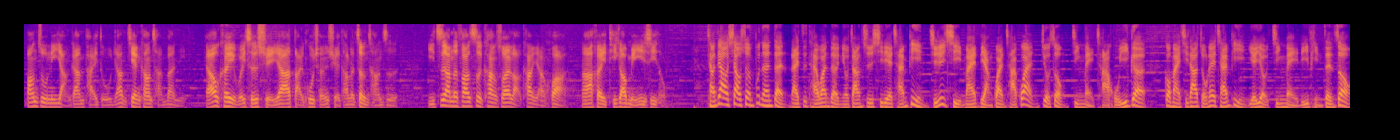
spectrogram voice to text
帮助你养肝排毒，让健康常伴你，然后可以维持血压、胆固醇、血糖的正常值，以自然的方式抗衰老、抗氧化，然后可以提高免疫系统。强调孝顺不能等，来自台湾的牛樟芝系列产品，即日起买两罐茶罐就送精美茶壶一个。购买其他种类产品也有精美礼品赠送，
